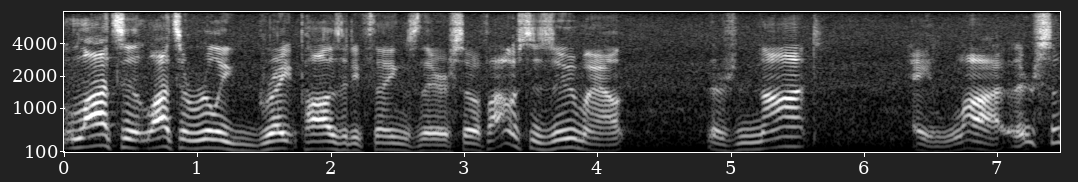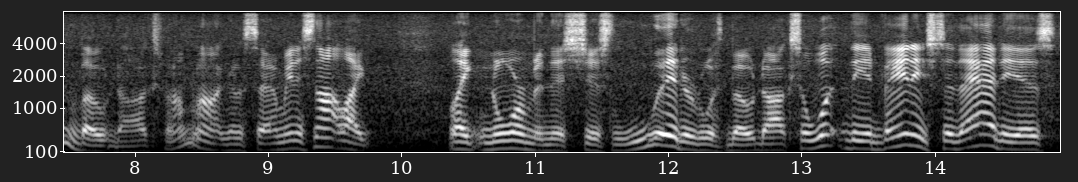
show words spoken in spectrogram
lots of lots of really great positive things there. So if I was to zoom out, there's not a lot. There's some boat docks, but I'm not going to say. I mean, it's not like Lake Norman that's just littered with boat docks. So what the advantage to that is,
